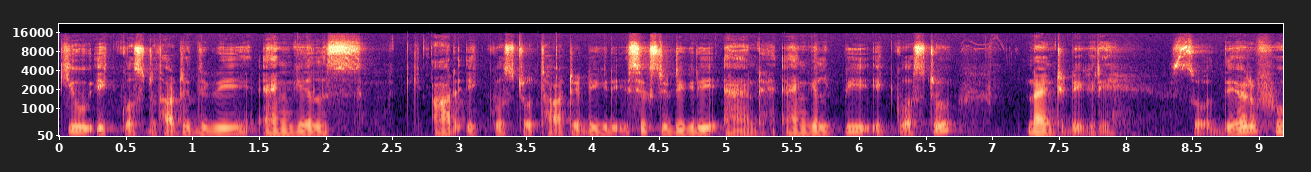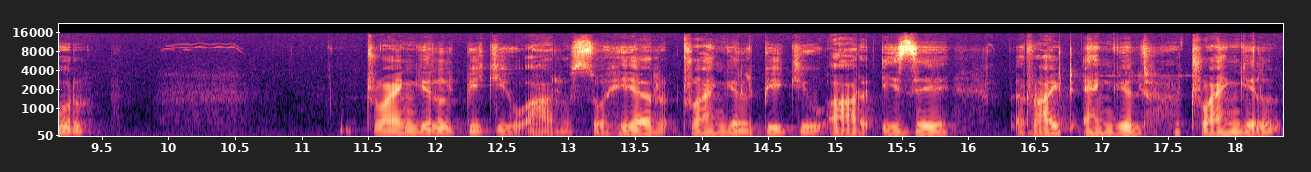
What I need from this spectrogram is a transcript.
q equals to 30 degree angles r equals to 30 degree 60 degree and angle p equals to 90 degree. So therefore triangle pqr so here triangle pqr is a right angled triangle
